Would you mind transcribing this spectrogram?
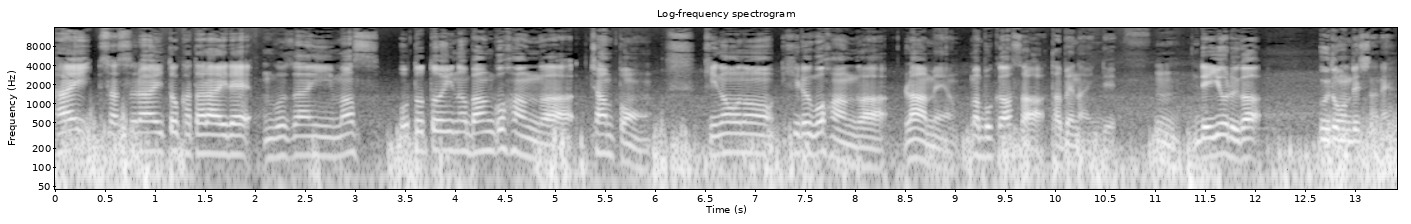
はい、さすらいと語らいでございます。おとといの晩ご飯がちゃんぽん、昨日の昼ご飯がラーメン、まあ僕朝食べないんで、うん。で、夜がうどんでしたね。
